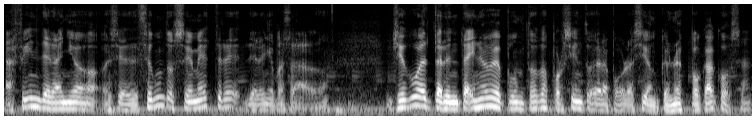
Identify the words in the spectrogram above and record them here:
a fin del año, o sea, del segundo semestre del año pasado, llegó al 39.2% de la población, que no es poca cosa,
